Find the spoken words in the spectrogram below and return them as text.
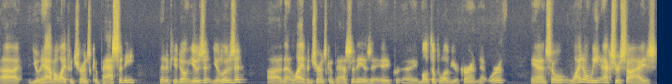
uh, you have a life insurance capacity that if you don't use it, you lose it. Uh, that life insurance capacity is a, a, multiple of your current net worth. And so, why don't we exercise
